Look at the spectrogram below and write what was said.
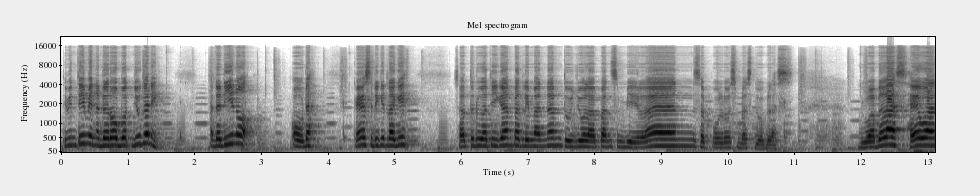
Timin-timin ada robot juga nih. Ada dino. Oh udah. Kayak sedikit lagi. 1, 2, 3, 4, 5, 6, 7, 8, 9, 10, 11, 12. 12 hewan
